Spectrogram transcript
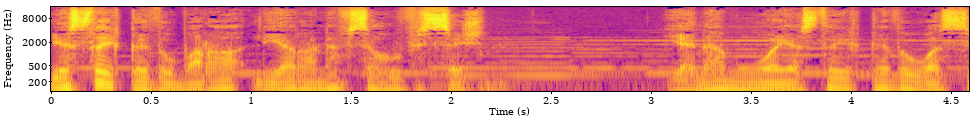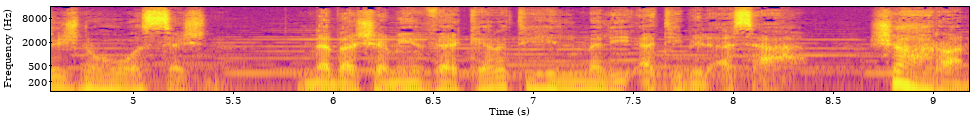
يستيقظ براء ليرى نفسه في السجن. ينام ويستيقظ والسجن هو السجن. نبش من ذاكرته المليئة بالأسى. شهرا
